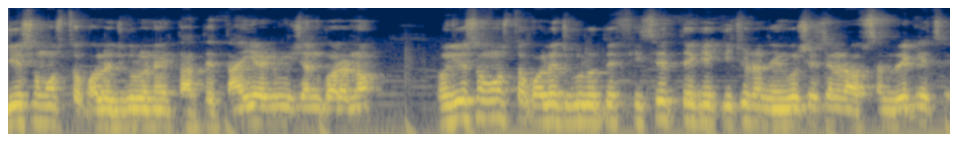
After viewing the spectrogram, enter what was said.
যে সমস্ত কলেজগুলো নেয় তাতে তাই অ্যাডমিশন করানো। এবং যে সমস্ত কলেজগুলোতে ফিসের থেকে কিছুটা নেগোসিয়েশনের অপশন রেখেছে,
